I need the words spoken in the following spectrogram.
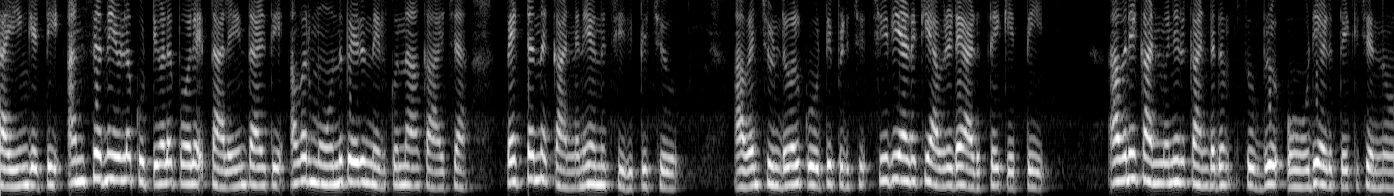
കൈയും കെട്ടി അനുസരണയുള്ള കുട്ടികളെ പോലെ തലയും താഴ്ത്തി അവർ മൂന്ന് പേരും നിൽക്കുന്ന ആ കാഴ്ച പെട്ടെന്ന് കണ്ണനെ ഒന്ന് ചിരിപ്പിച്ചു. അവൻ ചുണ്ടുകൾ കൂട്ടിപ്പിടിച്ച് ചിരിയടക്കി അവരുടെ അടുത്തേക്ക് അവനെ കൺമുന്നിൽ കണ്ടതും സുബ്രു ഓടി അടുത്തേക്ക് ചെന്നു.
